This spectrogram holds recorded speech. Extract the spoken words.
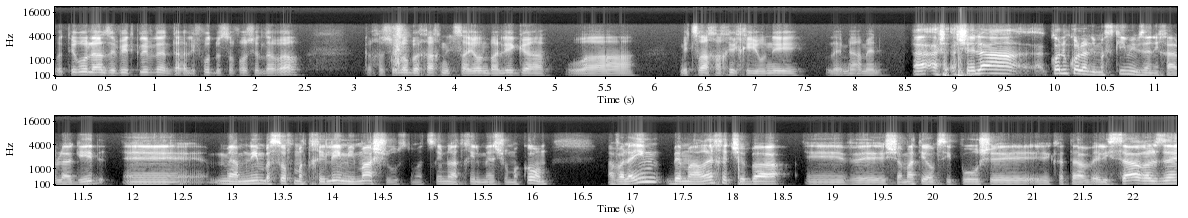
ותראו לאן זה הביא את קליבלנד, האליפות בסופו של דבר, ככה שלא בהכרח ניסיון בליגה הוא המצרך הכי חיוני למאמן. השאלה, קודם כל אני מסכים עם זה, אני חייב להגיד, אה, מאמנים בסוף מתחילים ממשהו, זאת אומרת צריכים להתחיל מאיזשהו מקום, אבל האם במערכת שבה ושמעתי היום סיפור שכתב אלי סער על זה,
